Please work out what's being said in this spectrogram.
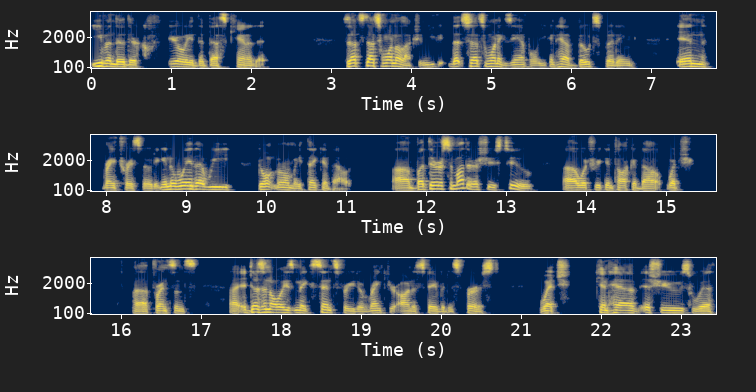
even though they're clearly the best candidate. So that's that's one election. You, that's that's one example. You can have vote splitting in ranked choice voting in a way that we don't normally think about. Um, but there are some other issues too, uh, which we can talk about. Which, uh, for instance, uh, it doesn't always make sense for you to rank your honest favorite as first, which can have issues with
